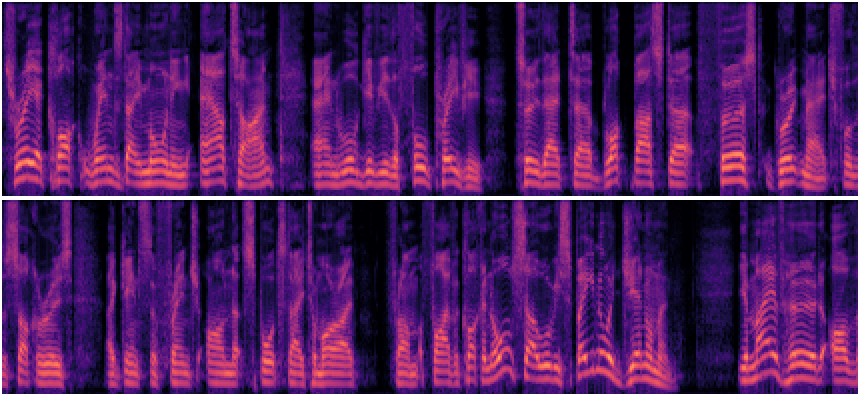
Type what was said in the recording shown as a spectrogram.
Three o'clock Wednesday morning, our time, and we'll give you the full preview to that uh, blockbuster first group match for the Socceroos against the French on Sports Day tomorrow from five o'clock. And also, we'll be speaking to a gentleman. You may have heard of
